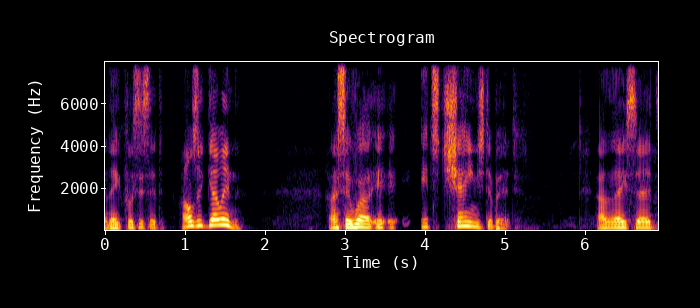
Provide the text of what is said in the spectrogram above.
and they, of course, they said, How's it going? And I said, Well, it, it, it's changed a bit. And they said,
